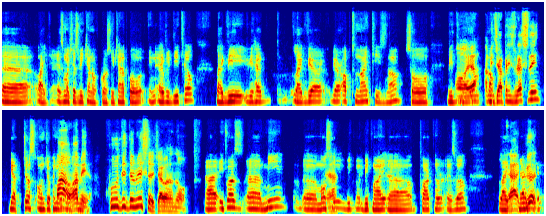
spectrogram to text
uh, like as much as we can. Of course, we cannot go in every detail. Like we we had like we are we are up to nineties now. So we oh yeah, I mean Japanese wrestling. Yeah, just on Japanese. Wow, wrestling. I mean, who did the research? I want to know. Uh, it was uh, me uh, mostly yeah. with, with my uh, partner as well. Like yeah, good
